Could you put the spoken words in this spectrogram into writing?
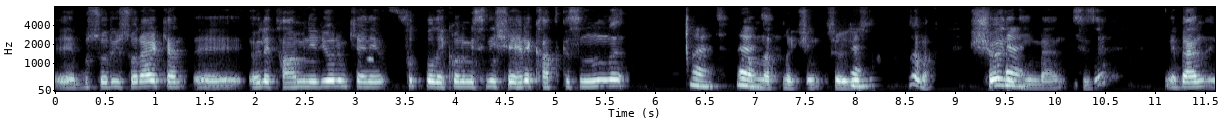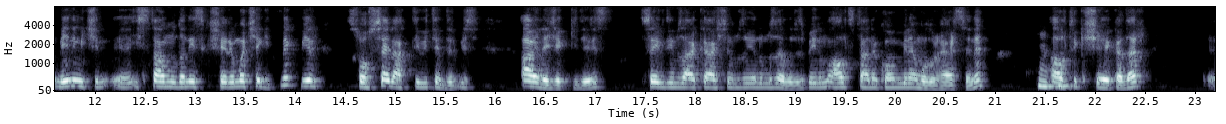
e, bu soruyu sorarken e, öyle tahmin ediyorum ki hani futbol ekonomisinin şehre katkısını Evet. Evet. anlatmak için söylüyorsunuz ama şöyle Evet. diyeyim ben size. E, Ben benim için e, İstanbul'dan Eskişehir'e maça gitmek bir sosyal aktivitedir. Biz ailecek gideriz. Sevdiğimiz arkadaşlarımızı yanımıza alırız. Benim 6 tane kombinem olur her sene. Hı hı. 6 kişiye kadar e,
